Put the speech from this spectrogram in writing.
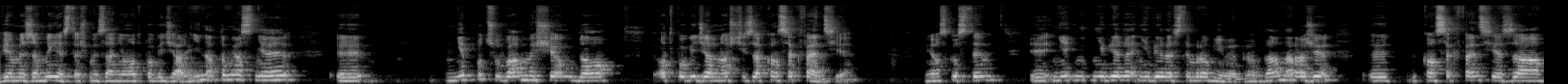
wiemy, że my jesteśmy za nią odpowiedzialni, natomiast nie, y, nie poczuwamy się do odpowiedzialności za konsekwencje. W związku z tym y, nie, niewiele, niewiele z tym robimy, prawda? Na razie konsekwencje za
